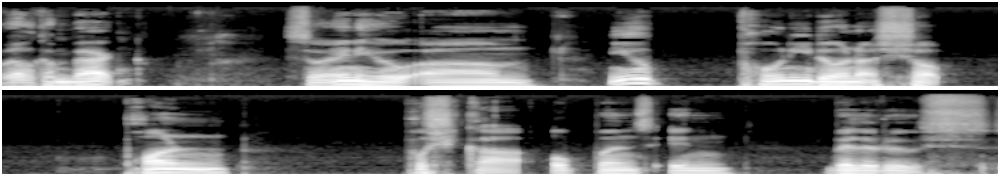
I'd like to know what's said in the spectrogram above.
Welcome back. So anywho, um, new Pony Donut shop, Pon Pushka opens in Belarus.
